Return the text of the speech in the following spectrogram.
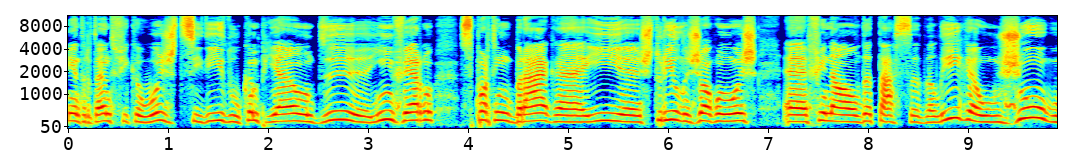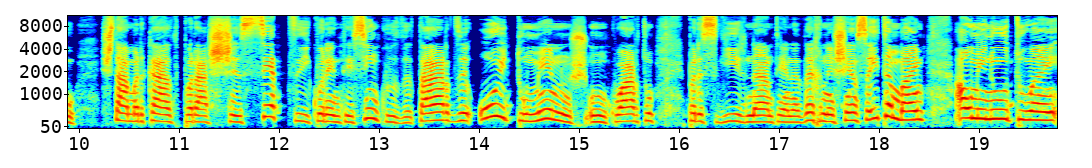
Entretanto, fica hoje decidido o campeão de inverno. Sporting Braga e eh, Estoril jogam hoje a final da Taça da Liga. O jogo está marcado para as 7h45 da tarde, 8 menos um quarto, para seguir na antena da Renascença e também ao minuto em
